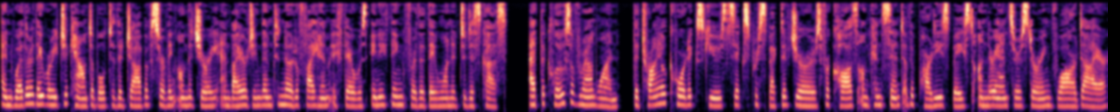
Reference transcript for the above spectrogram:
and whether they were each accountable to the job of serving on the jury and by urging them to notify him if there was anything further they wanted to discuss. At the close of round one, the trial court excused six prospective jurors for cause on consent of the parties based on their answers during voir dire,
